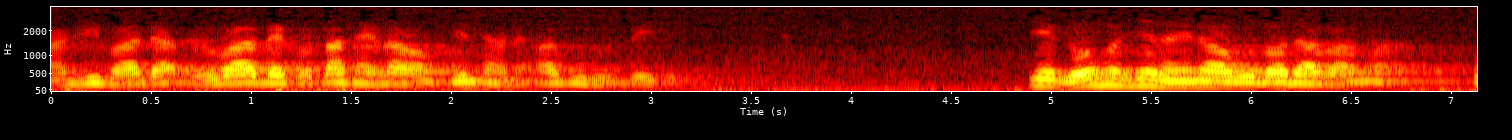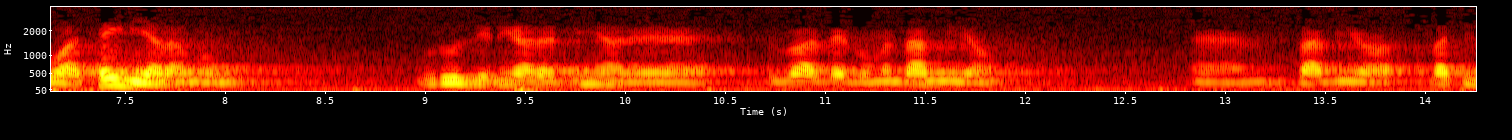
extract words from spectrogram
ာဏိပါဒဘုရားတဲ့ကိုတတ်နိုင်လောက်အောင်ပြင်းထန်တဲ့အကုသိုလ်သိတယ်ပြစ်ကုန်မဖြစ်နိုင်တော့ဘူးသောတာပန်မှာကိုကသိနေရတာမဟုတ်ဘူးဘုရုဇင်တွေကလည်းသိရတယ်ဘုရားတဲ့ကိုမတတ်မိအောင် အဲစပ်ပြီးတော့ပါရှင်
